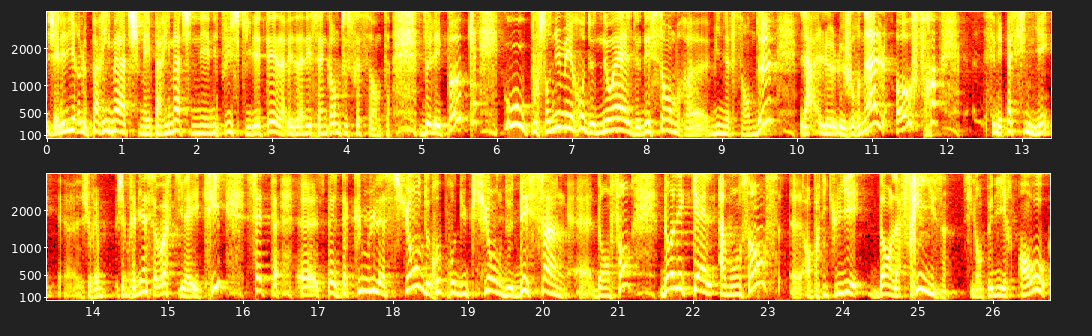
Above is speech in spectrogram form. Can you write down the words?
j'allais dire le Paris Match, mais Paris Match n'est plus ce qu'il était dans les années 50 ou 60 de l'époque, où pour son numéro de Noël de décembre 1902, euh, le, journal offre ce n'est pas signé, euh, j'aimerais bien savoir qui l'a écrit, cette euh, espèce d'accumulation, de reproduction de dessins euh, d'enfants, dans lesquels, à mon sens, en particulier dans la frise, si l'on peut dire, en haut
